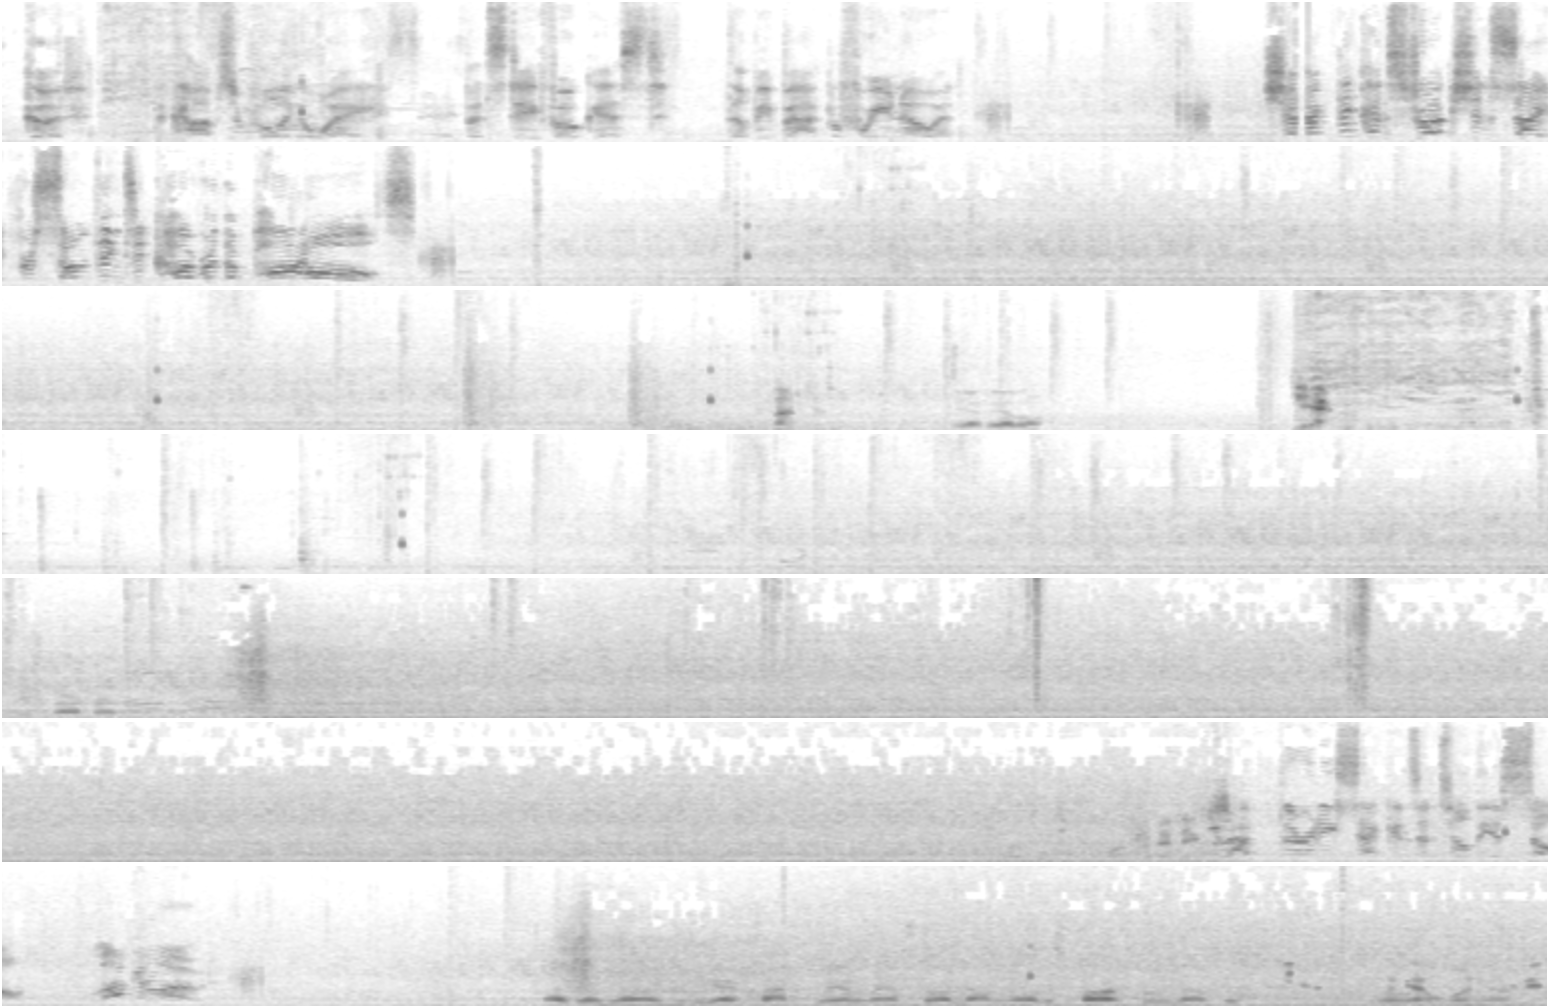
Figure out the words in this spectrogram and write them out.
Good. The cops are pulling away. But stay focused. They'll be back before you know it. Check the construction site for something to cover the potholes! Nothing. Yeah, the other one. Yeah. Restart right now. You have 30 seconds until the assault. Lock and load. That's right, guys. We got climb. We have a ramp going down the other spot, so we're gonna have to. I got one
